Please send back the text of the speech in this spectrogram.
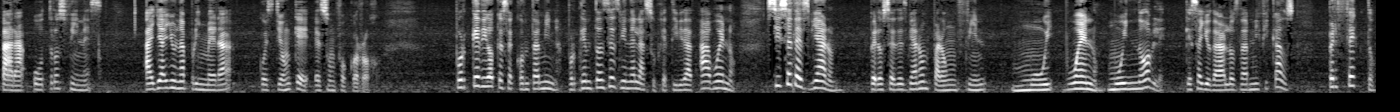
para otros fines, allá hay una primera cuestión que es un foco rojo. ¿Por qué digo que se contamina? Porque entonces viene la subjetividad. Ah, bueno, sí se desviaron, pero se desviaron para un fin muy bueno, muy noble, que es ayudar a los damnificados. Perfecto.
